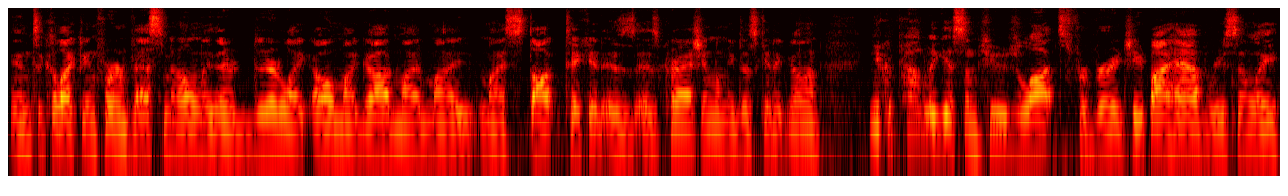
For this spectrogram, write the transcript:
into collecting for investment only. They're they're like, oh my god, my, my, my stock ticket is, is crashing. Let me just get it gone. You could probably get some huge lots for very cheap. I have recently,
